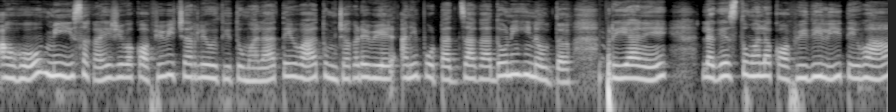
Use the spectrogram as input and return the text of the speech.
अहो मी सकाळी जेव्हा कॉफी विचारली होती तुम्हाला तेव्हा तुमच्याकडे वेळ आणि पोटात जागा दोन्हीही नव्हतं. प्रियाने लगेच तुम्हाला कॉफी दिली तेव्हा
